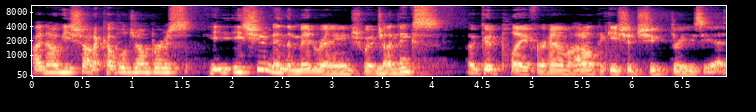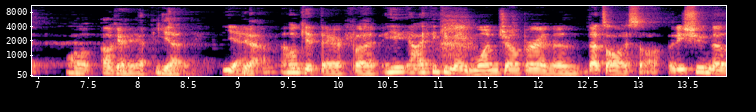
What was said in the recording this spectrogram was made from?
I know he shot a couple jumpers. He, he's shooting in the mid range, which I Mhm. think's a good play for him. I don't think he should shoot threes yet. Well, okay, yeah, yeah. Yeah, Yeah. he'll get there. But he, I think he made one jumper, and then that's all I saw. But he's shooting the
